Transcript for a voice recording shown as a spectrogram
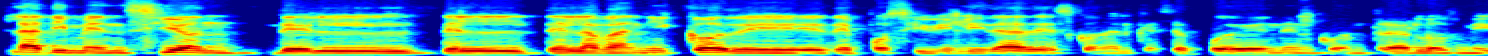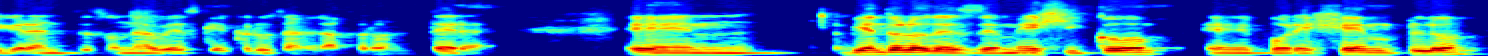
la dimensión del, del, abanico de, de, posibilidades con el que se pueden encontrar los migrantes una vez que cruzan la frontera. viéndolo desde México, eh, por ejemplo,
